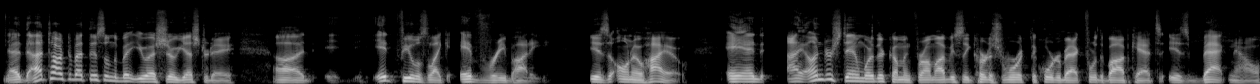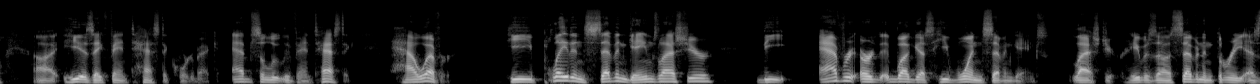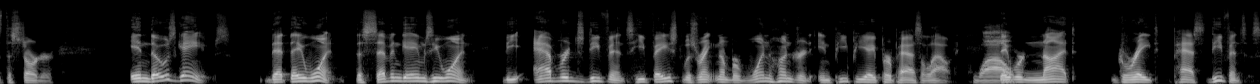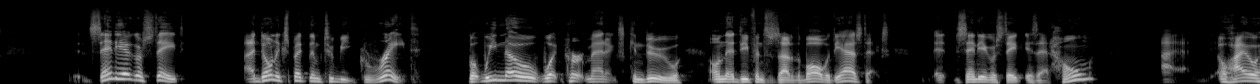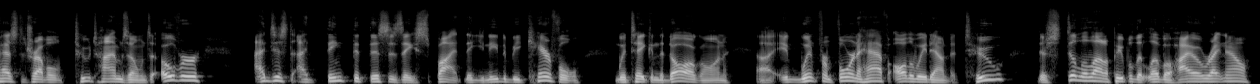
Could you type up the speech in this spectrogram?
I, I talked about this on the BetUS show yesterday uh, it, it feels like everybody is on Ohio and I understand where they're coming from obviously Kurtis Rourke the quarterback for the Bobcats is back now uh, he is a fantastic quarterback absolutely fantastic however he played in seven games last year. The average, or well, I guess he won seven games last year. He was uh, seven and three as the starter. In those games that they won, the seven games he won, the average defense he faced was ranked number 100 in PPA per pass allowed. Wow. They were not great pass defenses. San Diego State, I don't expect them to be great, but we know what Kurt Mattix can do on that defensive side of the ball with the Aztecs. Eh, San Diego State is at home. I, Ohio has to travel two time zones over. I just I think that this is a spot that you need to be careful with taking the dog on. Uh, it went from four and a half all the way down to two. There's still a lot of people that love Ohio right now.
